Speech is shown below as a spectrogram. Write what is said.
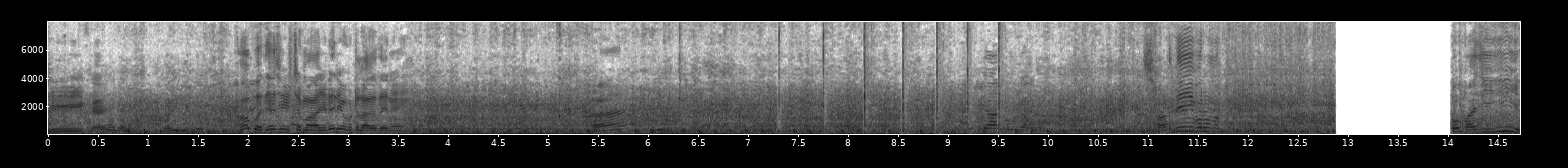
ਠੀਕ ਹੈ ਜੀ। ਆ ਵਧੀਆ ਸਿਸਟਮ ਆ ਜਿਹੜੇ ਰਿਵਟ ਲੱਗਦੇ ਨੇ। ਹਾਂ? ਛੱਡ ਦੇ ਜੀ ਫਿਰ ਹੁਣ। ਉਹ ਭਾਜੀ।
